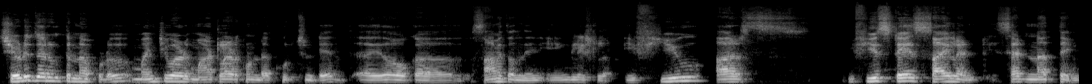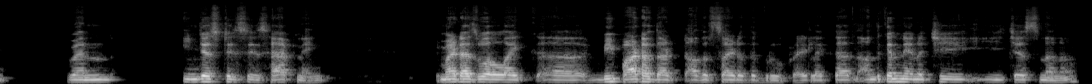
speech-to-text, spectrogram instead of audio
చెడు జరుగుతున్నప్పుడు మంచివాడు మాట్లాడకుండా కూర్చుంటే ఏదో ఒక సామెత ఉంది ఇంగ్లీష్లో. If you are if you stay silent said nothing when injustice is happening might as well like uh, be part of that other side of the group right? Like that. అందుకని నేను వచ్చి ఈ చేస్తున్నాను.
